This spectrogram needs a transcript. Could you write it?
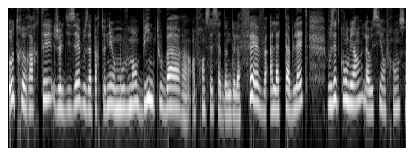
Autre rareté, je le disais, vous appartenez au mouvement Bean to Bar. En français, ça donne de la fève à la tablette. Vous êtes combien, là aussi, en France?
